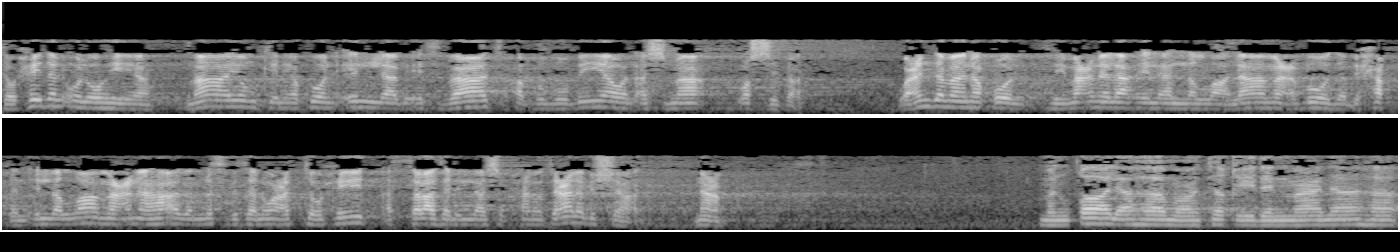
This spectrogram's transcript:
توحيد الألوهية ما يمكن يكون إلا بإثبات الربوبية والأسماء والصفات. وعندما نقول في معنى لا إله إلا الله لا معبود بحق إلا الله معنى هذا نثبت أنواع التوحيد الثلاثة لله سبحانه وتعالى بالشهادة. نعم. من قالها معتقدا معناها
